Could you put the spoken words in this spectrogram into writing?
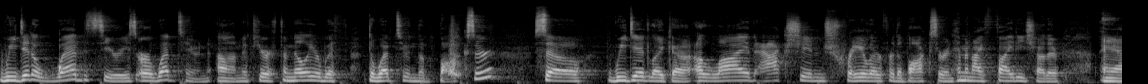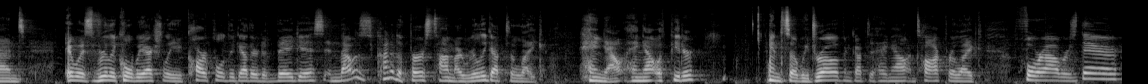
We did a web series or a webtoon. Um, if you're familiar with the webtoon The Boxer, so we did like a, a, live action trailer for The Boxer, and him and I fight each other. And it was really cool. We actually carpooled together to Vegas, and that was kind of the first time I really got to like hang out, hang out with Peter. And so we drove and got to hang out and talk for like four hours there.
